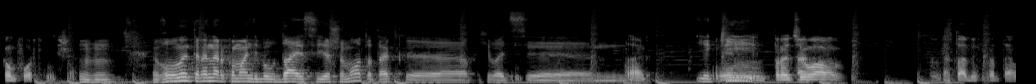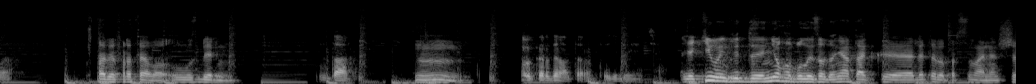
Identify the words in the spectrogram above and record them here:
комфортніше. Угу. Головний тренер команді був Дайс Йошимото, так? е, Фахівець. е, Так. Який Він працював Так. в штабі Фрателла. в штабі Фрателло у збірні? Так, М. координатором тоді здається. Які від нього були завдання так е, для тебе персонально? Чи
